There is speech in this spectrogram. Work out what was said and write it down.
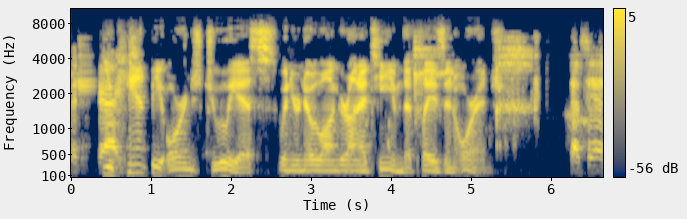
the you can't be Orange Julius when you're no longer on a team that plays in orange. That's it.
